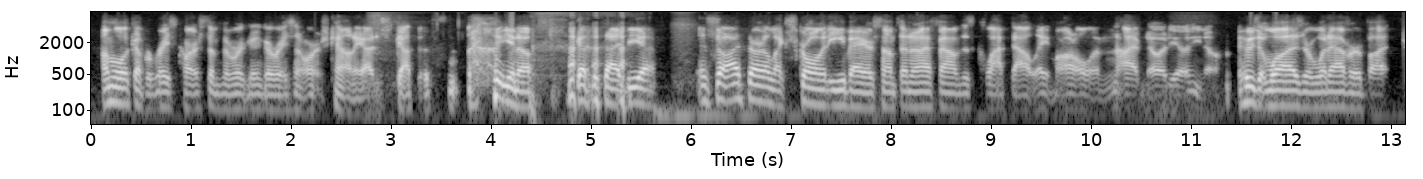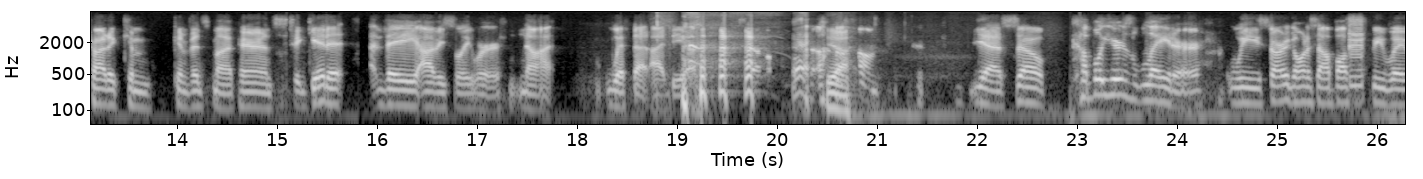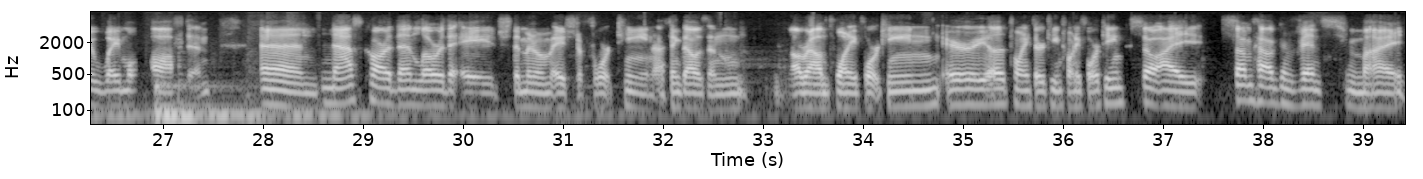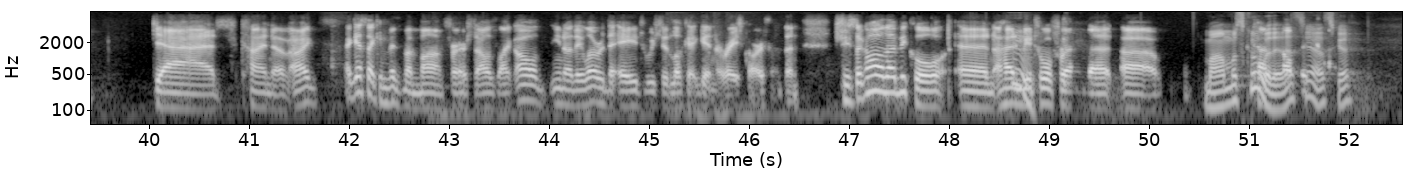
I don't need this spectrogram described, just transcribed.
I'm gonna look up a race car, something we're gonna go race in Orange County. I just got this, you know, got this idea. And so I started like scrolling eBay or something, and I found this clapped out late model, and I have no idea, you know, whose it was or whatever. But try to com- convince my parents to get it. They obviously were not with that idea. so, Yeah. um, yeah. So a couple years later, we started going to South Boston Speedway way more often. And NASCAR then lowered the age, the minimum age to 14. I think that was in around 2014 area, 2013, 2014. So I somehow convinced my dad kind of I I guess I convinced my mom first. I was like, "Oh, you know, they lowered the age. We should look at getting a race car or something." She's like, "Oh, that'd be cool." And I had a Hmm. mutual friend that uh Mom was cool with it. That's yeah, that's good.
